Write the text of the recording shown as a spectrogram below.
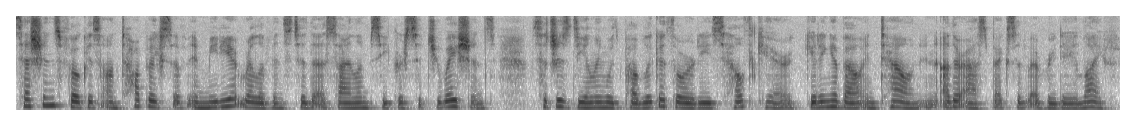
Sessions focus on topics of immediate relevance to the asylum seeker situations, such as dealing with public authorities, health care, getting about in town, and other aspects of everyday life.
